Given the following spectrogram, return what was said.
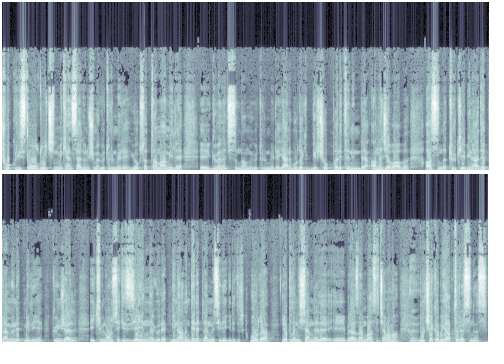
çok riskli olduğu için mi kentsel dönüşüme götürülmeli yoksa tamamıyla e, güven açısından mı götürülmeli? Yani buradaki birçok paritenin de ana cevabı aslında Türkiye Bina Deprem Yönetmeliği güncel 2018 yayınına göre binanın denetlenmesiyle ilgilidir. Burada yapılan işlemleri de e, birazdan bahsedeceğim ama evet. bu check-up'ı yaptırırsınız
